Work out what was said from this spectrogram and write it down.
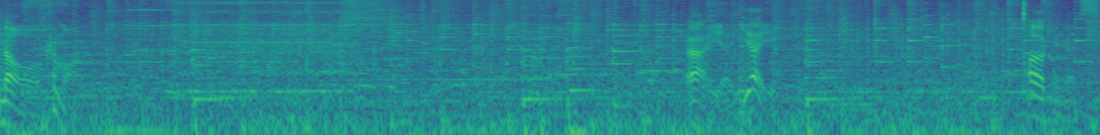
No, come on. Ay, ay, ay. Okay, guys.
